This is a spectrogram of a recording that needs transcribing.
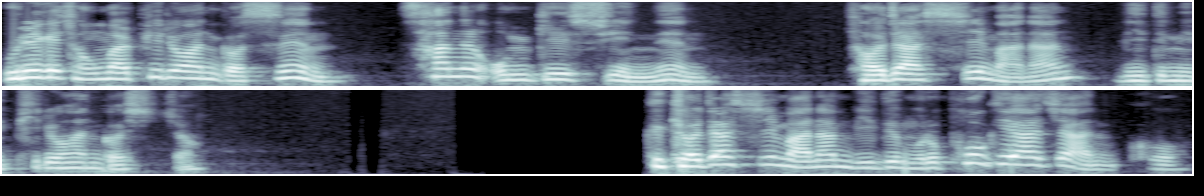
우리에게 정말 필요한 것은 산을 옮길 수 있는 겨자씨만한 믿음이 필요한 것이죠. 그 겨자씨만한 믿음으로 포기하지 않고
